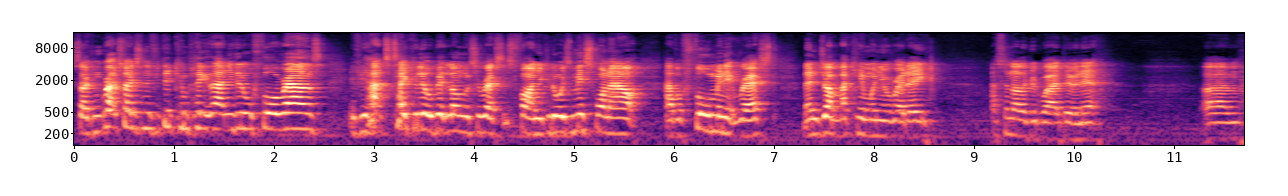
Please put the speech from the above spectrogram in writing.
So congratulations if you did complete that and you did all four rounds. If you had to take a little bit longer to rest, it's fine. You could always miss one out, have a full minute rest, then jump back in when you're ready. That's another good way of doing it. Um,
